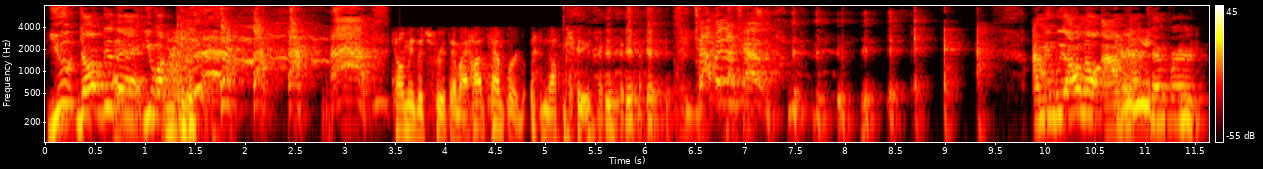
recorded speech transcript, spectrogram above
You don't do that. You are. Tell me the truth. Am I hot tempered? no, I'm kidding. Tell me the truth. I mean, we all know I'm hot tempered.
